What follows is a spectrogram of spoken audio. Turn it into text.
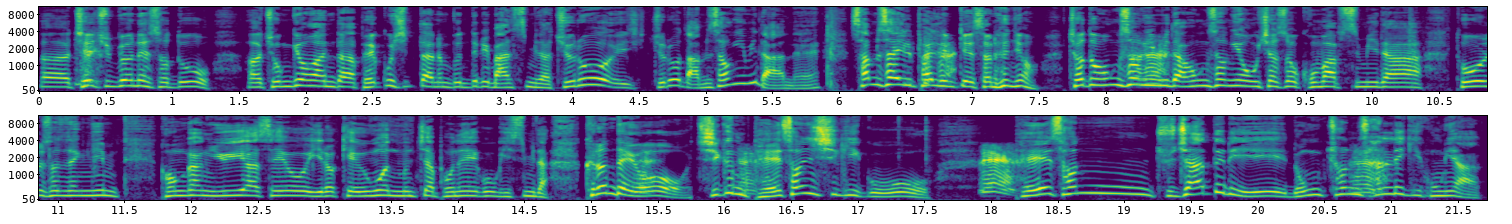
어, 제 네. 주변에서도 어, 존경한다, 뵙고 싶다는 분들이 많습니다. 주로 주로 남성입니다. 네. 3418님께서는요. 저도 홍성입니다. 네. 홍성에 오셔서 고맙습니다. 도울 선생님 건강 유의하세요. 이렇게 응원 문자 보내고 있습니다. 그런데요. 네. 지금 네. 대선 시기고 네. 대선 주자들이 농촌 살리기 공약,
